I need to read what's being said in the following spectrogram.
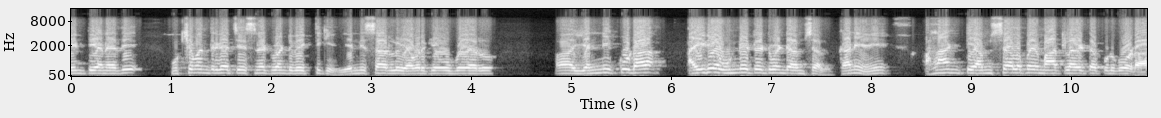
ఏంటి అనేది ముఖ్యమంత్రిగా చేసినటువంటి వ్యక్తికి ఎన్నిసార్లు ఎవరికి ఇవ్వబోయారు? ఇవన్నీ కూడా ఐడియా ఉండేటటువంటి అంశాలు. కానీ అలాంటి అంశాలపై మాట్లాడేటప్పుడు కూడా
